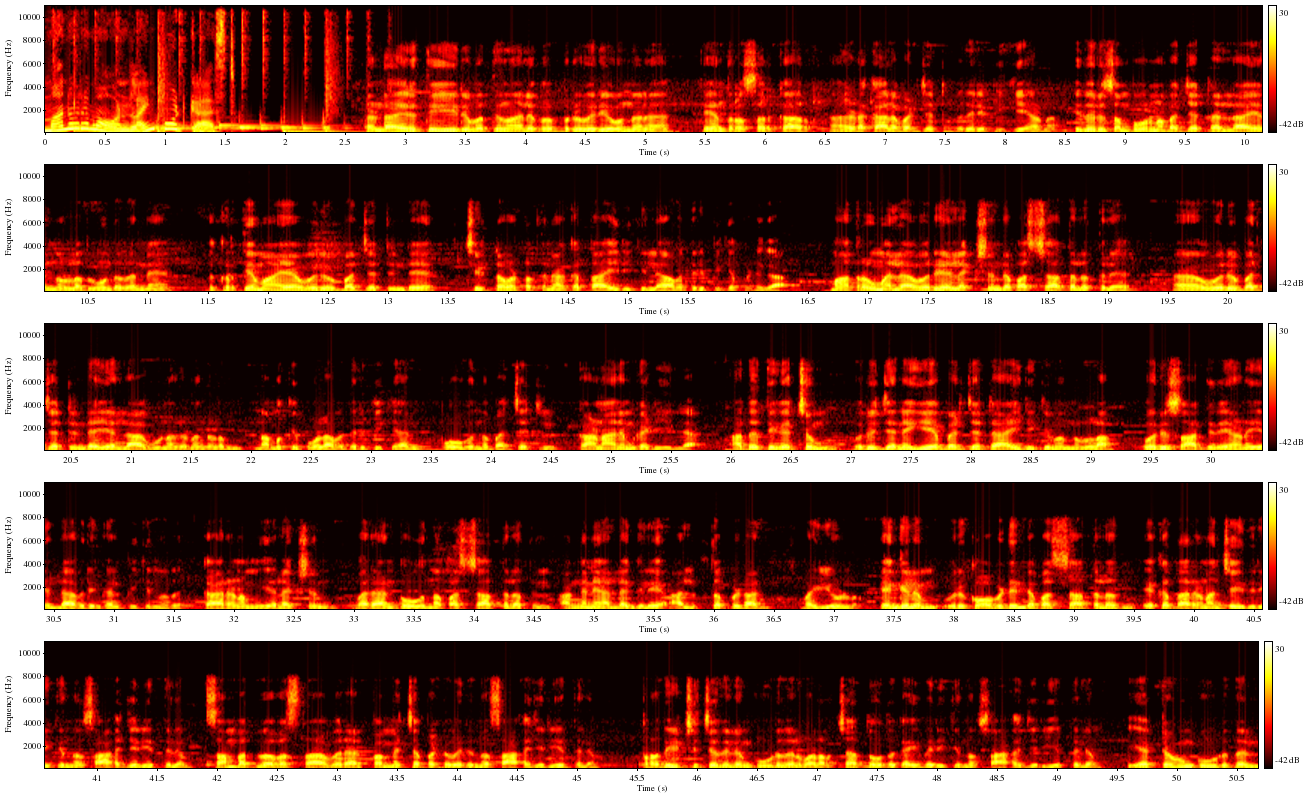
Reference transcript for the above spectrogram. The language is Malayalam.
Manorama online podcast. രണ്ടായിരത്തി ഇരുപത്തിനാല് ഫെബ്രുവരി ഒന്നിന് കേന്ദ്ര സർക്കാർ ഇടക്കാല ബഡ്ജറ്റ് അവതരിപ്പിക്കുകയാണ്. ഇതൊരു സമ്പൂർണ ബഡ്ജറ്റ് അല്ല എന്നുള്ളത് കൊണ്ട് തന്നെ കൃത്യമായ ഒരു ബഡ്ജറ്റിന്റെ ചിട്ടവട്ടത്തിനകത്തായിരിക്കില്ല അവതരിപ്പിക്കപ്പെടുക. മാത്രവുമല്ല ഒരു ഇലക്ഷന്റെ പശ്ചാത്തലത്തിൽ ഒരു ബഡ്ജറ്റിന്റെ എല്ലാ ഗുണഗണങ്ങളും നമുക്കിപ്പോൾ അവതരിപ്പിക്കാൻ പോകുന്ന ബഡ്ജറ്റിൽ കാണാനും കഴിയില്ല. അത് തികച്ചും ഒരു ജനകീയ ബഡ്ജറ്റ് ആയിരിക്കുമെന്നുള്ള ഒരു സാധ്യതയാണ് എല്ലാവരും കൽപ്പിക്കുന്നത്. കാരണം ഇലക്ഷൻ വരാൻ പോകുന്ന പശ്ചാത്തലത്തിൽ അങ്ങനെ അല്ലെങ്കിൽ അത്ഭുതപ്പെടാൻ വഴിയുള്ളൂ. എങ്കിലും ഒരു കോവിഡിന്റെ പശ്ചാത്തലം ഒക്കെ തരണം ചെയ്തിരിക്കുന്ന സാഹചര്യത്തിലും സമ്പദ് വ്യവസ്ഥ ഒരല്പം മെച്ചപ്പെട്ടു വരുന്ന സാഹചര്യത്തിലും പ്രതീക്ഷിച്ചതിലും കൂടുതൽ വളർച്ചാ തോത് കൈവരിക്കുന്ന സാഹചര്യത്തിലും ഏറ്റവും കൂടുതൽ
